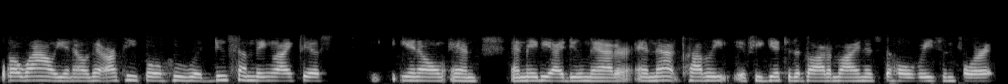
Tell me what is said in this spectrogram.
well, wow, you know, there are people who would do something like this, you know, and, and maybe I do matter. And that probably, if you get to the bottom line, is the whole reason for it.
